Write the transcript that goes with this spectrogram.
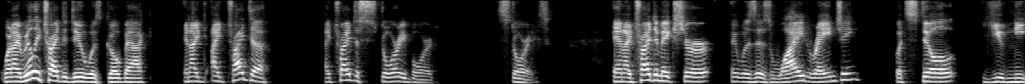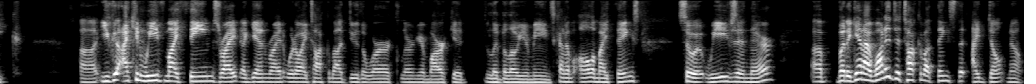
what i really tried to do was go back and i i tried to i tried to storyboard stories and i tried to make sure it was as wide ranging but still unique uh, you I can weave my themes right? Again right what do I talk about? Do the work learn your market live below your means kind of all of my things. So it weaves in there. Uh, but again I wanted to talk about things that I don't know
